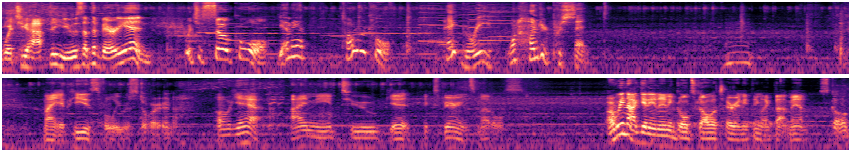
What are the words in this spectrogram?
which you have to use at the very end, which is so cool. Yeah, man. Totally cool. I agree. 100%. My AP is fully restored. Oh yeah, I need to get experience medals. Are we not getting any gold Skulltula or anything like that, man? Skull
